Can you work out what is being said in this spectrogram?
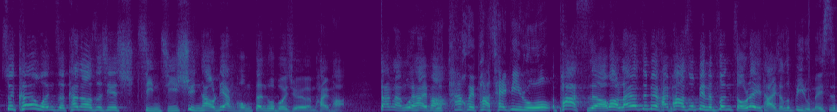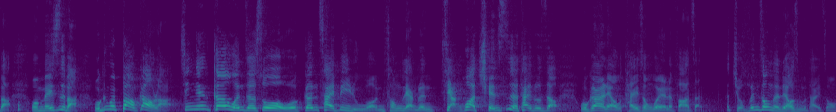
所以柯文哲看到这些紧急讯号亮红灯，会不会觉得很害怕？当然会害怕，他会怕蔡壁如，怕死啊，好不好？来到这边还怕说变成分走擂台，想说壁如没事吧？我没事吧？我跟各位报告啦，今天柯文哲说我跟蔡壁如哦，你从两个人讲话诠释的态度知道，我跟他聊台中未来的发展。他九分钟能聊什么台中？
